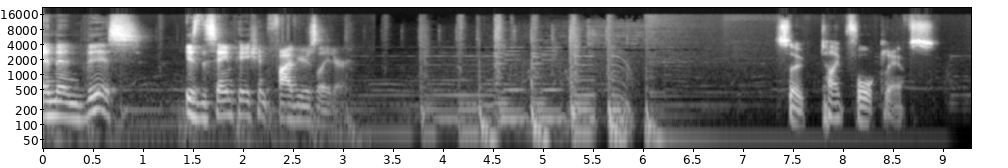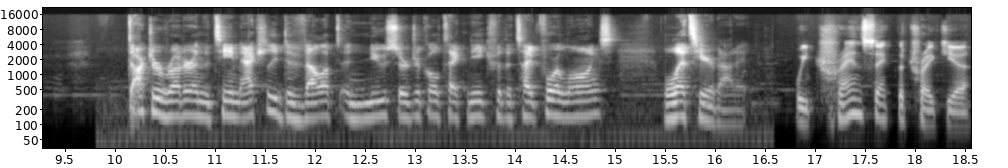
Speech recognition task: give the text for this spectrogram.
And then this is the same patient five years later. So, type 4 clefts. Dr. Rutter and the team actually developed a new surgical technique for the type 4 longs. Let's hear about it. We transect the trachea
